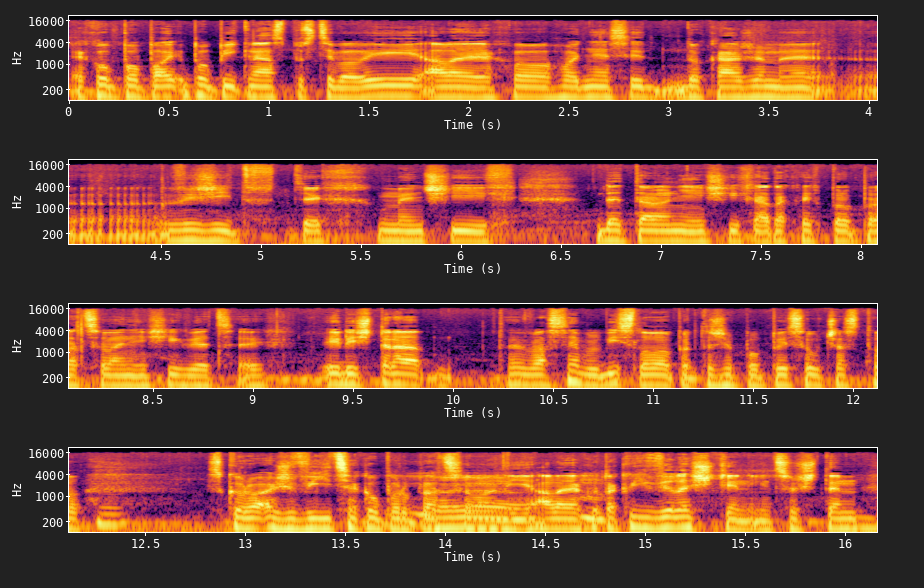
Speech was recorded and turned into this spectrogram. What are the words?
jako popík nás prostě baví, ale jako hodně si dokážeme uh, vyžít v těch menších, detailnějších a takových propracovanějších věcech. I když teda, to je vlastně blbý slovo, protože popy jsou často hmm skoro až víc jako propracovaný, jo, jo, jo. ale jako takový vyleštěný, což ten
